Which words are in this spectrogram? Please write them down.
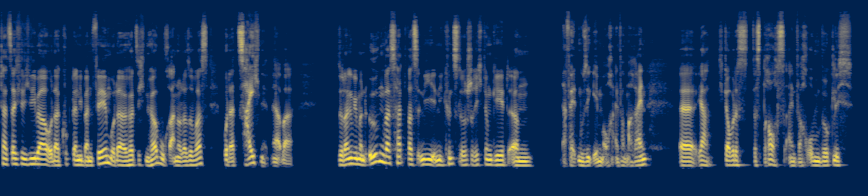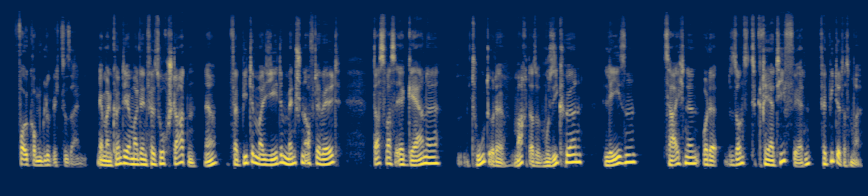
tatsächlich lieber oder guckt dann lieber einen Film oder hört sich ein Hörbuch an oder sowas oder zeichnet. Ne? Aber solange wie man irgendwas hat, was in die, in die künstlerische Richtung geht, ähm, da fällt Musik eben auch einfach mal rein. Äh, ja, ich glaube, das, das braucht es einfach, um wirklich vollkommen glücklich zu sein. Ja, man könnte ja mal den Versuch starten. Ne? Verbiete mal jedem Menschen auf der Welt das, was er gerne tut oder macht, also Musik hören, lesen, zeichnen oder sonst kreativ werden. Verbiete das mal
